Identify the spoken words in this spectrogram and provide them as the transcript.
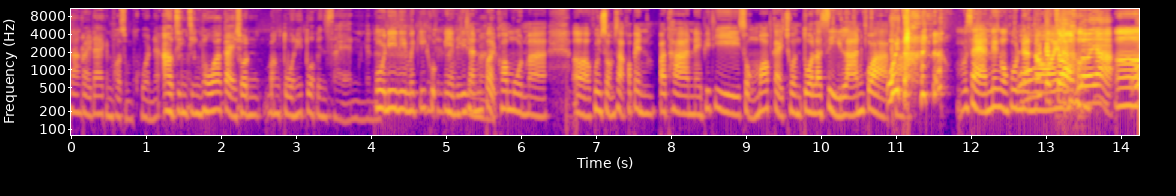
สร้างรายได้กันพอสมควรนะเอาจริง ๆ เพราะว่าไก่ชนบางตัวนี่ตัวเป็นแสนเหมือนกันนะโอ้นี่นี่เมื่อกี้คุณไม่อย่างได้ที่ฉันยินมาเปิดข้อมูลมาเอ่อคุณสมศักดิ์เขาเป็นประธานในพิธีส่งมอบไก่ชนตัวละสี่ล้านกว่าโอ้ยค่ะแสนหนึ่งของคุณน่ะโน้อยกระจอกเลยอะเออโอ้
